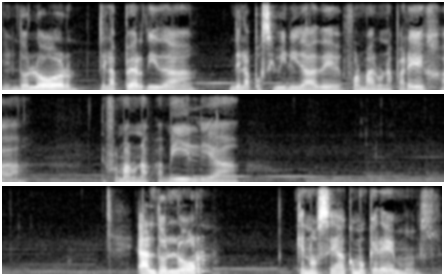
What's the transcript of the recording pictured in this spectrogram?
El dolor de la pérdida de la posibilidad de formar una pareja, de formar una familia, al dolor que no sea como queremos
